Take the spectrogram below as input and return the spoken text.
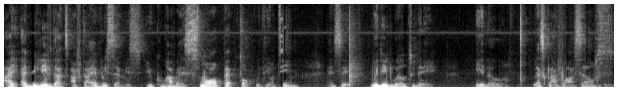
I, I believe that after every service, you can have a small pep talk with your team and say, "We did well today. You know, let's clap for ourselves."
